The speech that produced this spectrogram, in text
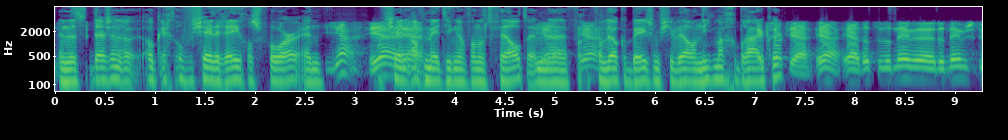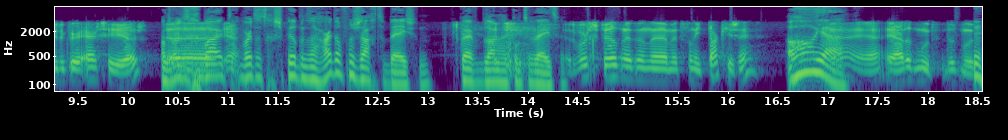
En dat, daar zijn ook echt officiële regels voor. En ja, ja, officiële ja. afmetingen van het veld. En uh, van, van, welke bezems je wel en niet mag gebruiken. Exact, ja. ja, ja dat, dat, nemen, dat nemen ze natuurlijk weer erg serieus. Want wordt het, gebruikt, wordt het gespeeld met een harde of een zachte bezem? Dat is even belangrijk om te weten. Het wordt gespeeld met, een, met van die takjes, hè? Oh ja. Ja, ja, ja dat moet. Dat moet.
